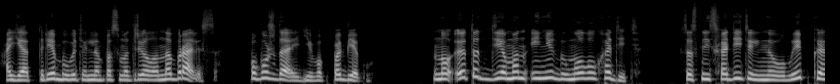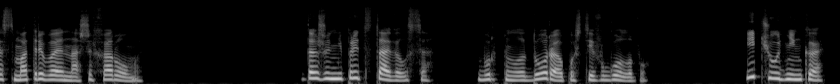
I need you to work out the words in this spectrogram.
А я требовательно посмотрела на Брависа, побуждая его к побегу. Но этот демон и не думал уходить, со снисходительной улыбкой осматривая наши хоромы. Даже не представился, буркнула Дора, опустив голову. И чудненько,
